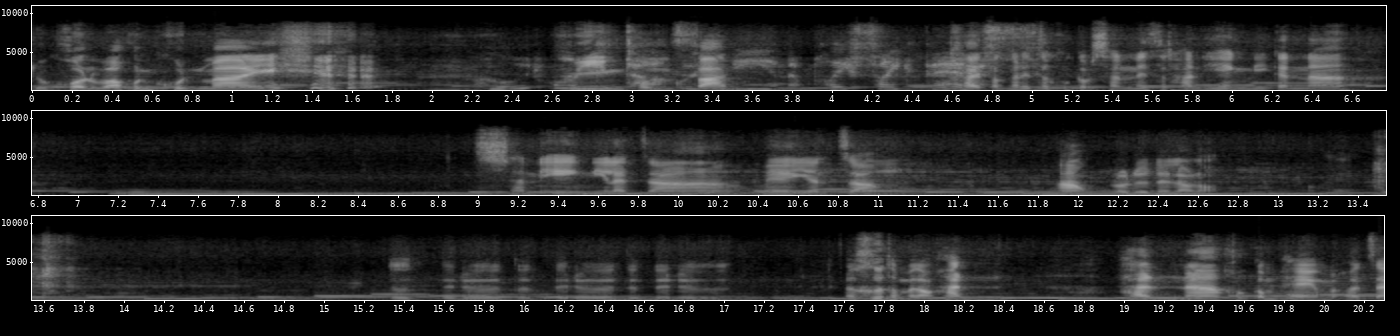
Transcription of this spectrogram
ทุกคนว่าคุณคุณไหม ผู้หญิง to ผม talk สั้น with me in a place like this? ใครต้องการที่จะคุยกับฉันในสถานที่แห่งนี้กันนะ ฉันเองนี่แหละจ้า แม่ยันจัง อ้าว เราเดินได้แล้วเหรอ โอเคตึ๊ดตึ๊ดตึ๊ดตึ๊ดตึ๊ดตึ๊ดตึ๊ดแล้วคือทำไมต้องหัน หันหน้าเข้ากำแพงไม่เข้าใจ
